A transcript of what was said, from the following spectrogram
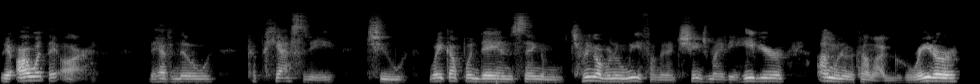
They are what they are. They have no capacity to wake up one day and saying, I'm turning over a new leaf, I'm going to change my behavior, I'm going to become a greater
